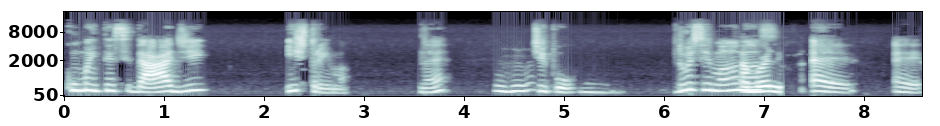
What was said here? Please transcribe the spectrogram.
com uma intensidade extrema, né? Uhum. Tipo, duas semanas. Amor livre. É, é.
